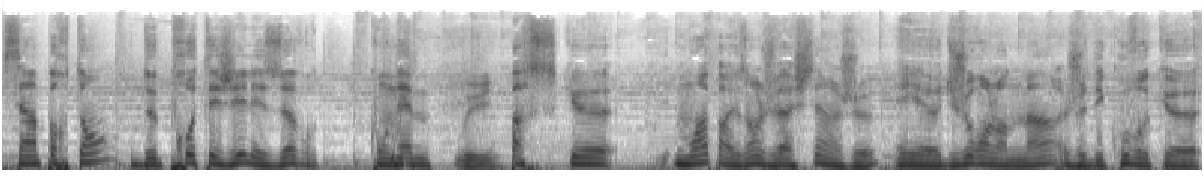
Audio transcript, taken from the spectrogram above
c'est important de protéger les œuvres qu'on Oui. aime. Oui, oui. Parce que moi, par exemple, je vais acheter un jeu et euh, du jour au lendemain, je découvre que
